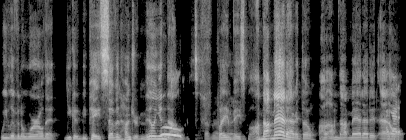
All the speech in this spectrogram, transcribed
we live in a world that you could be paid seven hundred million dollars playing baseball. I'm not mad at it though. I, I'm not mad at it at I all.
